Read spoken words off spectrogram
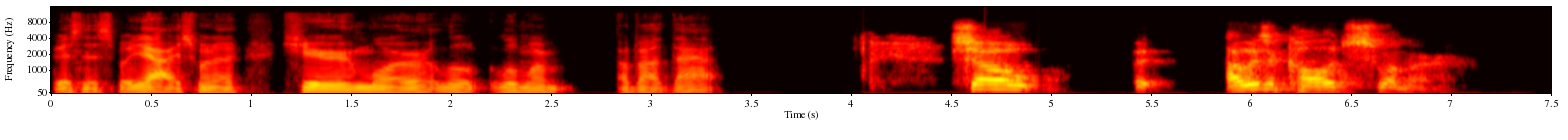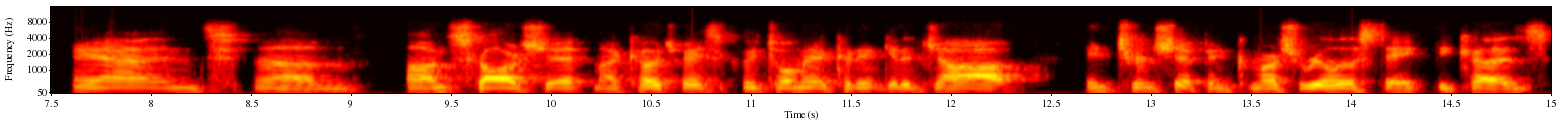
business but yeah i just want to hear more a little, a little more about that so i was a college swimmer and um, on scholarship my coach basically told me i couldn't get a job internship in commercial real estate because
